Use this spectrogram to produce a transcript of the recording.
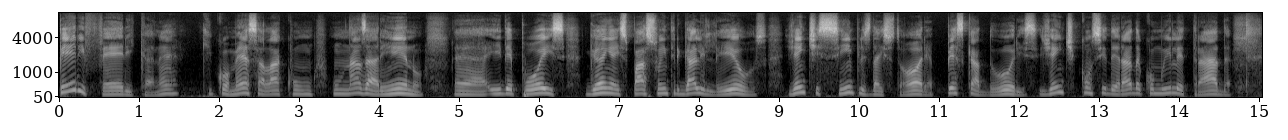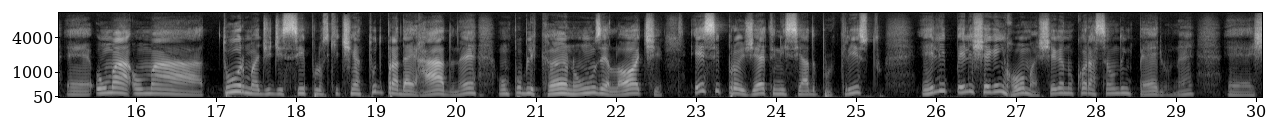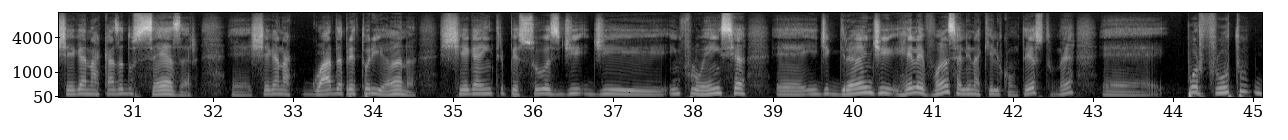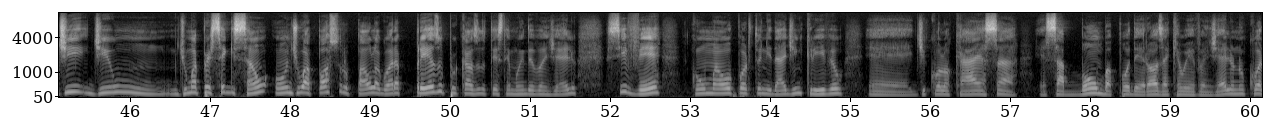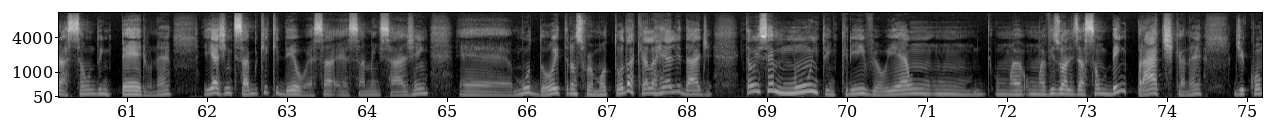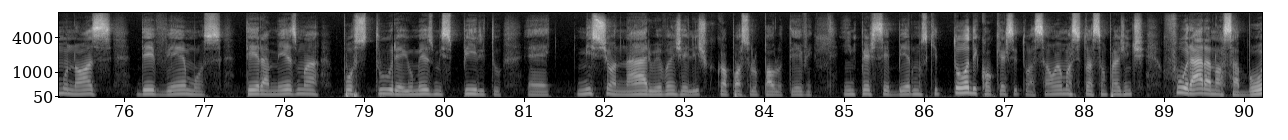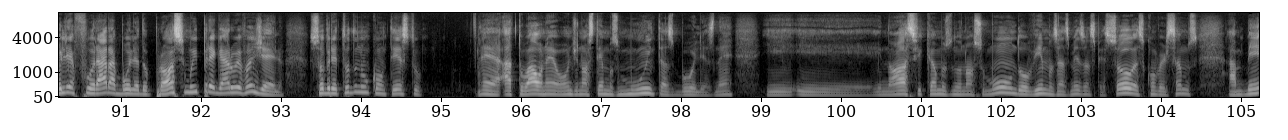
periférica, né, que começa lá com um nazareno é, e depois ganha espaço entre galileus, gente simples da história, pescadores, gente considerada como iletrada, é, uma, uma turma de discípulos que tinha tudo para dar errado, né? Um publicano, um zelote. Esse projeto iniciado por Cristo, ele, ele chega em Roma, chega no coração do império, né? É, chega na casa do César, é, chega na guarda pretoriana, chega entre pessoas de, de influência é, e de grande relevância ali naquele contexto, né? É, por fruto de, de, um, de uma perseguição onde o apóstolo Paulo, agora preso por causa do testemunho do evangelho, se vê com uma oportunidade incrível é, de colocar essa, essa bomba poderosa que é o evangelho no coração do império, né? E a gente sabe o que que deu. Essa, essa mensagem é, mudou e transformou toda aquela realidade. Então isso é muito incrível e é um, um, uma, uma visualização bem prática, né? De como nós devemos ter a mesma postura e o mesmo espírito é, missionário, evangelístico que o apóstolo Paulo teve em percebermos que toda e qualquer situação é uma situação para a gente furar a nossa bolha, furar a bolha do próximo e pregar o evangelho, sobretudo num contexto é, atual, né, onde nós temos muitas bolhas, né, e, e, e, nós ficamos no nosso mundo, ouvimos as mesmas pessoas, conversamos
